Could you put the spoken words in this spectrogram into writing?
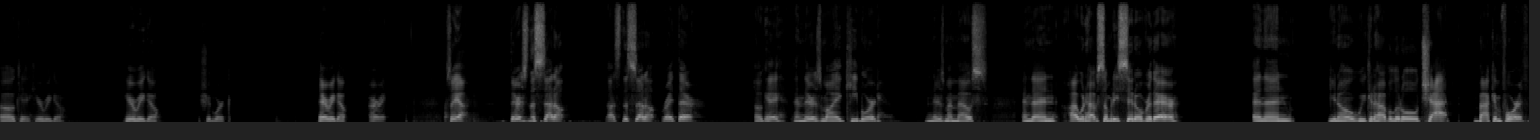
Okay, here we go. Here we go. Should work. There we go. All right. So yeah, there's the setup. That's the setup right there. Okay, and there's my keyboard, and there's my mouse, and then I would have somebody sit over there, and then, you know, we could have a little chat back and forth,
